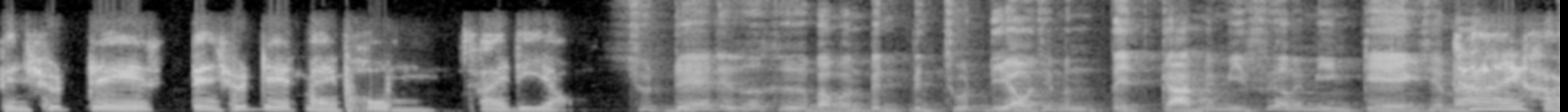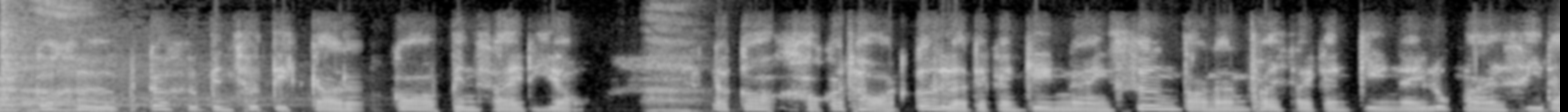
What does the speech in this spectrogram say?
เป็นชุดเดรส เป็นชุดเดรสไหมพรมสายเดี่ยว ชุดเดทเนี่ยก็คือแบบมันเป็นเป็นชุดเดียวที่มันติดกันไม่มีเสื้อไม่มีกางเกงใช่ไหม ใช่ค่ะอ่าก็คือก็คือเป็นชุดติดกันแล้วก็เป็นสายเดี่ยว อ่าแล้วก็เขาก็ถอดก็เหลือแต่กางเกงใน ซึ่งตอนนั้นพลอยใส่กางเกงในลูกไม้สีด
